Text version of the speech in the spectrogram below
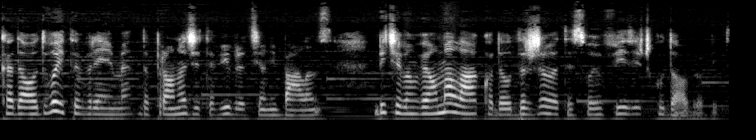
Kada odvojite vreme da pronađete vibracioni balans, bit će vam veoma lako da održavate svoju fizičku dobrobit.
